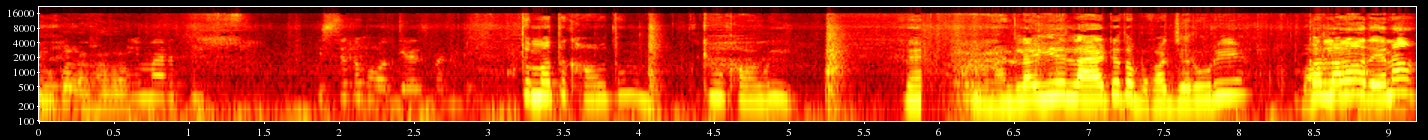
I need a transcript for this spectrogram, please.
ऊपर रखा था। इमरती इससे तो बहुत गैस बनती। है तो मत खाओ तुम। क्यों खाओगी? ये लाइट तो बहुत ज़रूरी है। कल लगा देना।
